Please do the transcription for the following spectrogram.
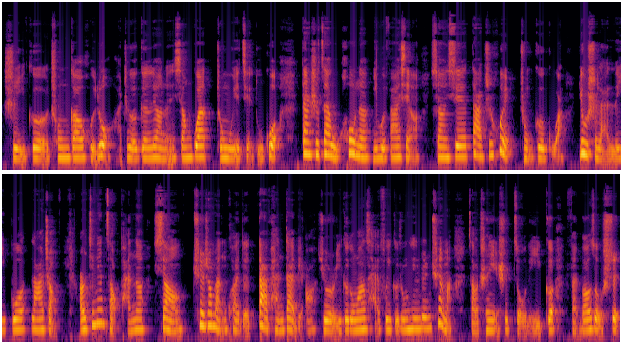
是一个冲高回落啊，这个跟量能相关。中午也解读过，但是在午后呢，你会发现啊，像一些大智慧这种个股啊。又是来了一波拉涨，而今天早盘呢，像券商板块的大盘代表啊，就是一个东方财富，一个中信证券嘛，早晨也是走的一个反包走势。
